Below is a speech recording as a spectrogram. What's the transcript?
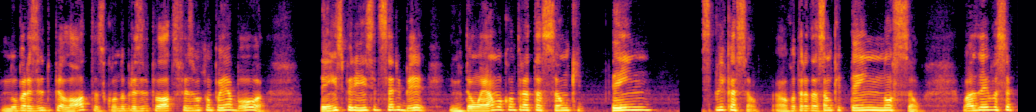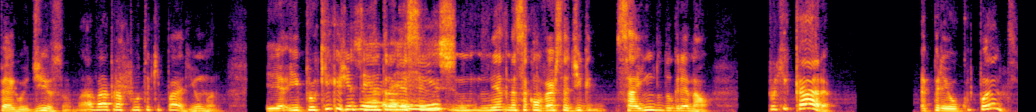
no Brasil de Pelotas, quando o Brasil de Pelotas fez uma campanha boa. Tem experiência de Série B. Então é uma contratação que tem explicação. É uma contratação que tem noção. Mas aí você pega o Edilson, ah, vai pra puta que pariu, mano. E, e por que, que a gente é, entra é nesse, nessa conversa de saindo do Grenal? Porque, cara, é preocupante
